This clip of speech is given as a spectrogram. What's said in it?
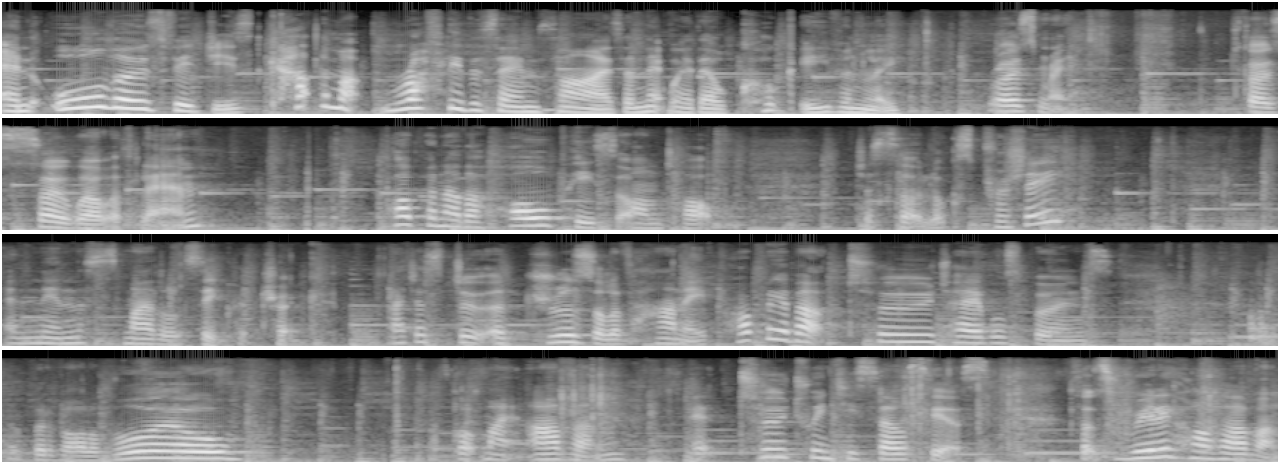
and all those veggies, cut them up roughly the same size and that way they'll cook evenly. Rosemary goes so well with lamb pop another whole piece on top just so it looks pretty. And then this is my little secret trick. I just do a drizzle of honey, probably about two tablespoons. A little bit of olive oil. I've got my oven at 220 Celsius, so it's a really hot oven.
